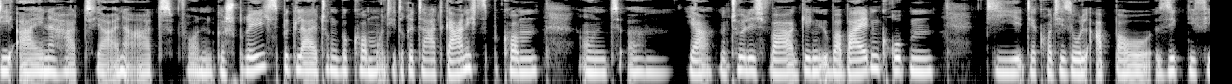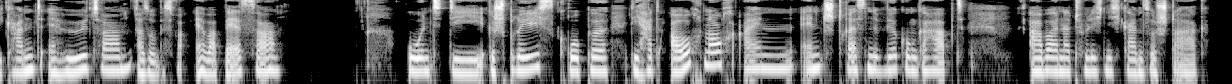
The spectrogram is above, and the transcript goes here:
Die eine hat ja eine Art von Gesprächsbegleitung bekommen und die dritte hat gar nichts bekommen. Und ähm, ja, natürlich war gegenüber beiden Gruppen die, der Cortisolabbau signifikant erhöhter. Also es war, er war besser. Und die Gesprächsgruppe, die hat auch noch eine entstressende Wirkung gehabt aber natürlich nicht ganz so stark.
